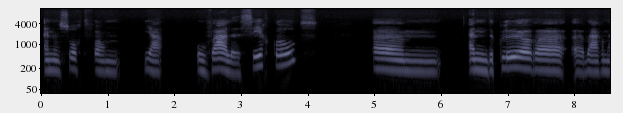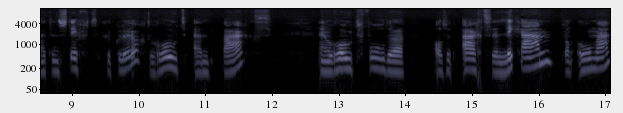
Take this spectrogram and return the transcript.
en een soort van ja, ovale cirkels. Um, en de kleuren uh, waren met een stift gekleurd, rood en paars. En rood voelde als het aardse lichaam van oma.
